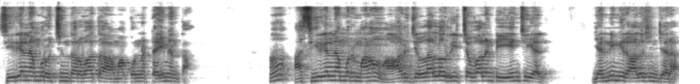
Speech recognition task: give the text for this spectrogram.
సీరియల్ నెంబర్ వచ్చిన తర్వాత మాకున్న టైం ఎంత? ఆ? సీరియల్ నెంబర్ మనం ఆరు జిల్లాల్లో రీచ్ అవ్వాలంటే ఏం చేయాలి? ఇవన్నీ మీరు ఆలోచించారా?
